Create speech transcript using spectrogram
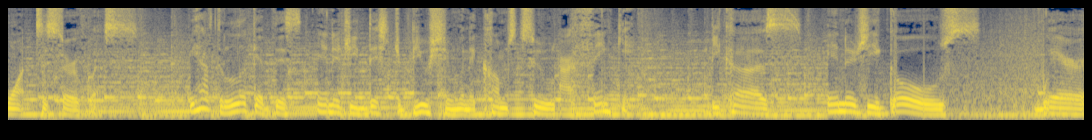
want to serve us. We have to look at this energy distribution when it comes to our thinking because energy goes where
